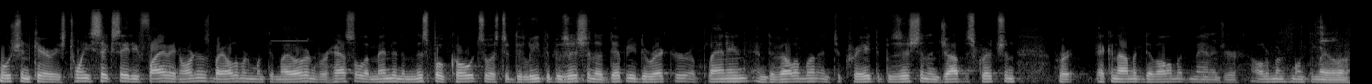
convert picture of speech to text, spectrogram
Motion carries. 2685, an ordinance by Alderman Montemayor and Verhassel amending the municipal code so as to delete the position of Deputy Director of Planning and Development and to create the position and job description for Economic Development Manager. Alderman Montemayor.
